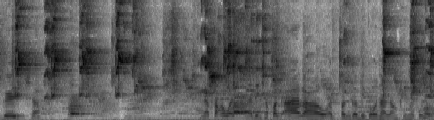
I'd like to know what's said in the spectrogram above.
girl siya. Ayan. Napakawala na din siya pag-araw at paggabi ko na lang kinukulong.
